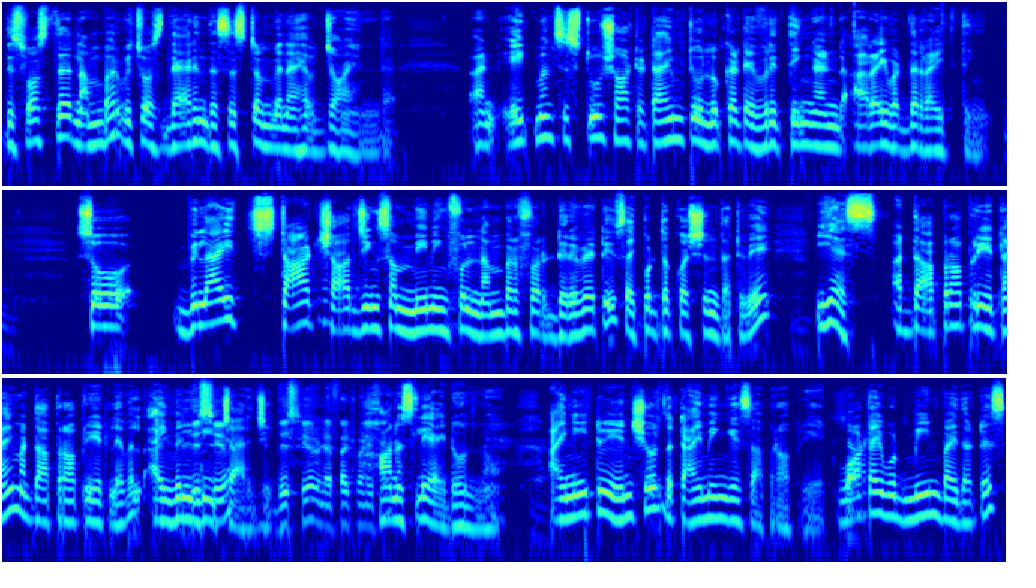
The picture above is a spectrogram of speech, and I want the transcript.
This was the number which was there in the system when I have joined. And eight months is too short a time to look at everything and arrive at the right thing. So, will I start charging some meaningful number for derivatives? I put the question that way. Yes, at the appropriate time, at the appropriate level, I will This be year? charging. This year in FY24? Honestly, I don't know. I need to ensure the timing is appropriate. What I would mean by that is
